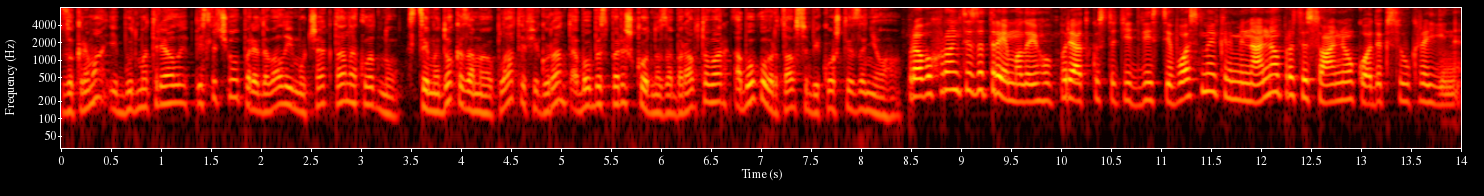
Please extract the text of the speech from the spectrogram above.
зокрема і будматеріали, після чого передавали йому чек та накладну. З цими доказами оплати фігурант або безперешкодно забирав товар, або повертав собі кошти за нього. Правоохоронці затримали його в порядку статті 208 Кримінального процесуального кодексу України.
